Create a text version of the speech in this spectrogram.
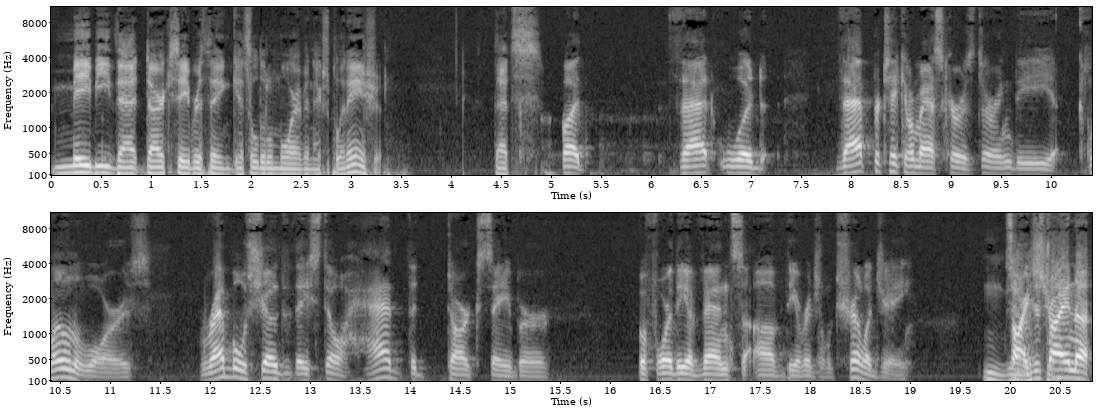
maybe that dark saber thing gets a little more of an explanation. That's but that would that particular massacre is during the Clone Wars. Rebels showed that they still had the dark saber before the events of the original trilogy. mm, yeah, Sorry, just true. trying to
